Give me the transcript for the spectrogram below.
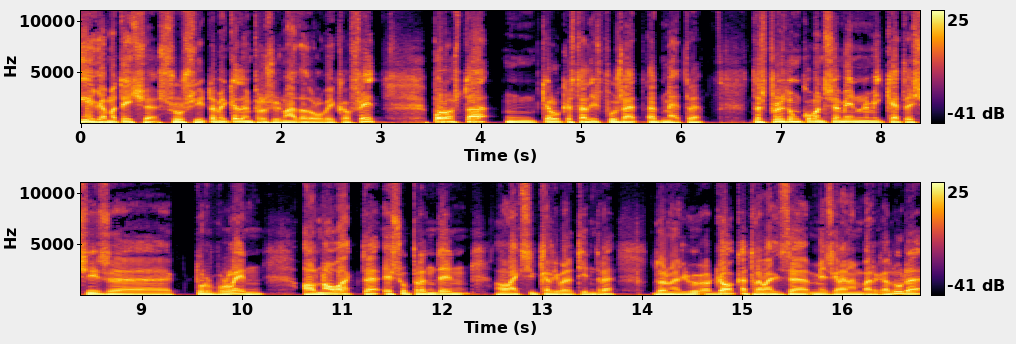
i ella mateixa, Susi, també queda impressionada del bé que ha fet, però està, mm, que el que està disposat a admetre. Després d'un començament una miqueta així eh, turbulent, el nou acte és sorprendent l'èxit que arriba a tindre. Dona lloc a treballs de més gran envergadura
